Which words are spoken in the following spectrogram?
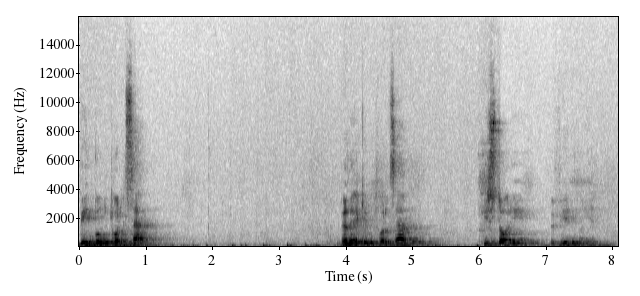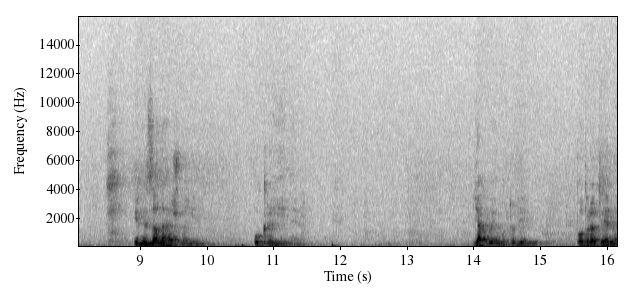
Він був творцем, великим творцем історії вільної і незалежної України. Дякуємо тобі, побратиме,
